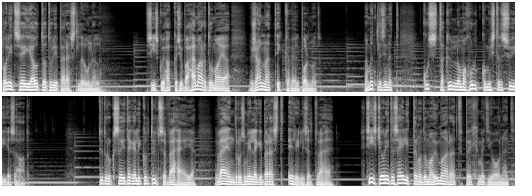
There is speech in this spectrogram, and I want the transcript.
politseiauto tuli pärastlõunal, siis kui hakkas juba hämarduma ja Žannat ikka veel polnud. ma mõtlesin, et kust ta küll oma hulkumistel süüa saab. tüdruk sõi tegelikult üldse vähe ja väendrus millegipärast eriliselt vähe. Siiski oli ta säilitanud oma ümarad pehmed jooned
